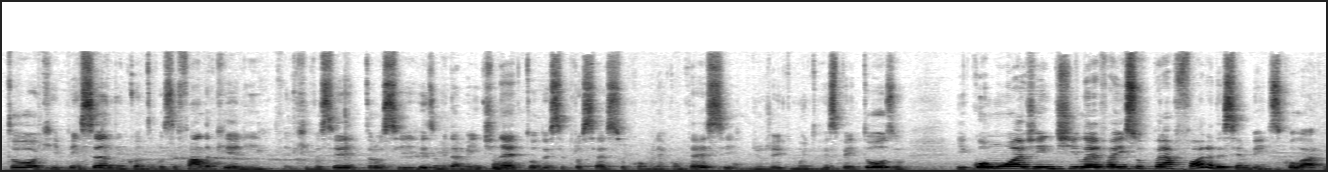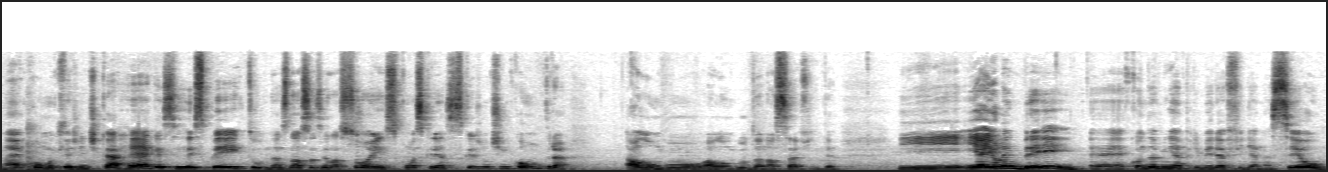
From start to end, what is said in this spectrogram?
Estou aqui pensando enquanto você fala que ele que você trouxe resumidamente, né, todo esse processo como ele acontece de um jeito muito respeitoso e como a gente leva isso para fora desse ambiente escolar, né? Como que a gente carrega esse respeito nas nossas relações com as crianças que a gente encontra ao longo ao longo da nossa vida. E, e aí eu lembrei, é, quando a minha primeira filha nasceu,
